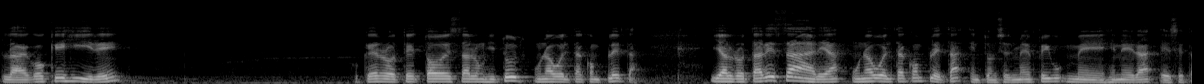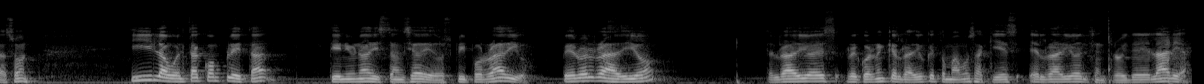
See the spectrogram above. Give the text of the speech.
la hago que gire o que rote toda esta longitud, una vuelta completa. Y al rotar esta área una vuelta completa, entonces me, genera ese tazón. Y la vuelta completa tiene una distancia de 2 pi por radio. Pero el radio el radio es, recuerden que el radio que tomamos aquí es el radio del centroide del área,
